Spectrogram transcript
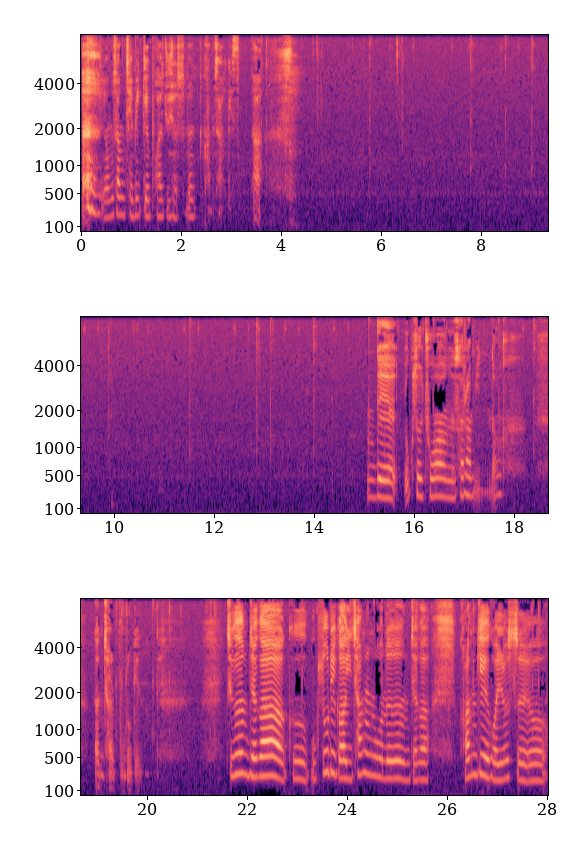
영상 재밌게 봐주셨으면 감사하겠습니다. 근데 욕설 좋아하는 사람이 있나? 난 잘 모르겠는데. 지금 제가 그 목소리가 이상한 거는 제가 감기에 걸렸어요.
